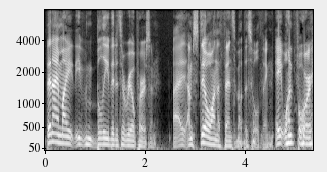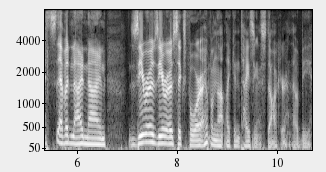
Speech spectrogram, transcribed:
then I might even believe that it's a real person. I, am still on the fence about this whole thing. 814 799 0064. I hope I'm not like enticing a stalker. That would be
